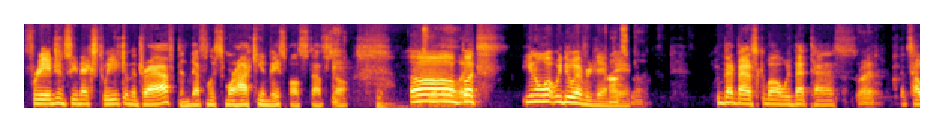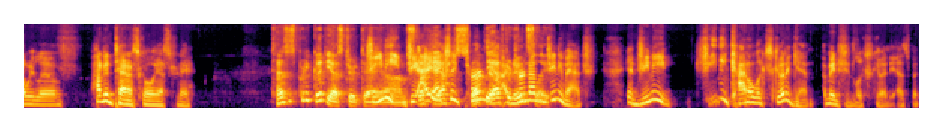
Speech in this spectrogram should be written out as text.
free agency next week and the draft, and definitely some more hockey and baseball stuff. So, oh, uh, but you know what we do every damn day. We bet basketball, we bet tennis. Right. That's how we live. How did tennis go yesterday? Tennis is pretty good yesterday. Genie, um, G- I actually turned. The, I turned on the Genie match. Yeah, Genie Genie kind of looks good again. I mean, she looks good, yes, but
